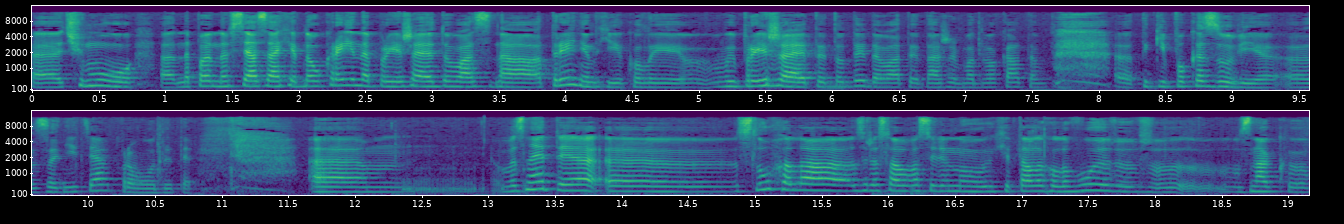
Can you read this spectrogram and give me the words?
е, чому е, напевно вся західна Україна приїжджає до вас на тренінги, коли ви приїжджаєте туди давати нашим адвокатам такі показові заняття проводити. Ви знаєте, е, слухала Зрославу Васильівну, хитала головою в знак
